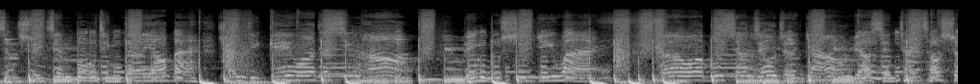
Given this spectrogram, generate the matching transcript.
像水箭不停的摇摆，传递给我的信号并不是意外。可我不想就这样表现太草率，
